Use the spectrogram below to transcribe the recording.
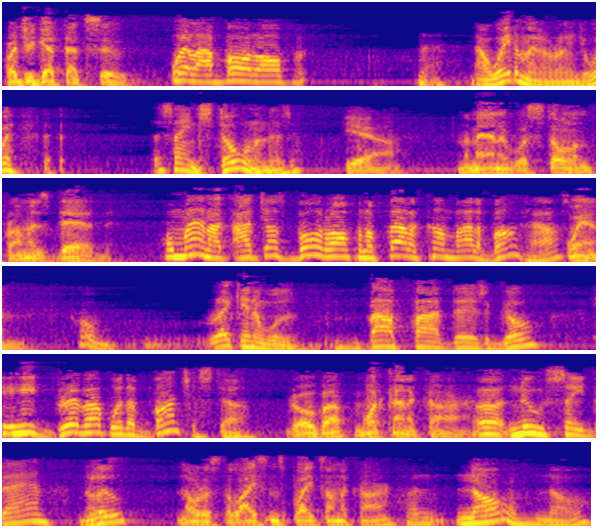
Where'd you get that suit? Well, I bought off. Now, now, wait a minute, Ranger. Wait. This ain't stolen, is it? Yeah. And the man it was stolen from is dead. Oh, man, I, I just bought off when a fella come by the bunkhouse. When? Oh, reckon it was about five days ago. He, he drove up with a bunch of stuff. Drove up? What kind of car? Uh, new sedan, blue. Notice the license plates on the car? Uh, no, no.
